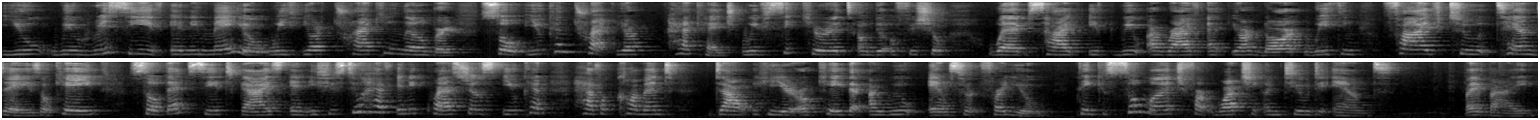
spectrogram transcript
you will receive an email with your tracking number. So you can track your package with security on the official website. It will arrive at your door within 5 to 10 days okay? So that's it guys. And if you still have any questions you can have a comment down here okay that I will answer for you. Thank you so much for watching until the end. Bye bye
